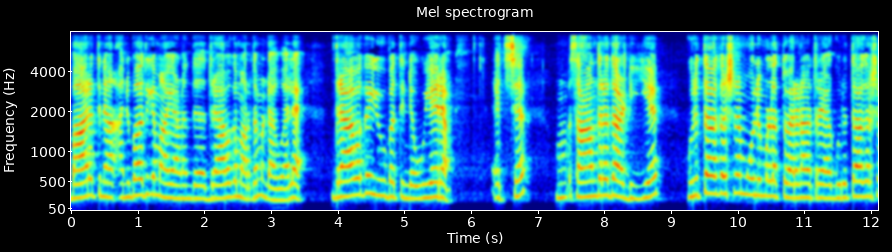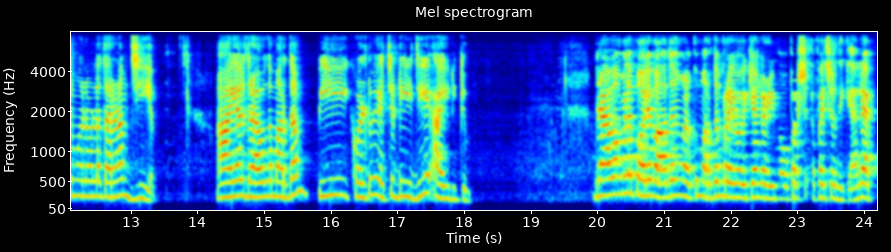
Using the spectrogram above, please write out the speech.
ഭാരത്തിന് അനുപാതികമായാണ് എന്ത്? ദ്രാവക മർദ്ദം ഉണ്ടാവുക അല്ലെ? ദ്രാവക രൂപത്തിന്റെ ഉയരം എച്ച് സാന്ദ്രത ഡി എ ഗുരുത്വാകർഷണം മൂലമുള്ള ത്വരണം എത്രയാ? ഗുരുത്വാകർഷണം മൂലമുള്ള തരണം ജി എം ആയാൽ ദ്രാവക മർദ്ദം P equal to H D G ആയിരിക്കും. ദ്രാവകങ്ങളെ പോലെ വാതകങ്ങൾക്ക് മർദ്ദം പ്രയോഗിക്കാൻ കഴിയുമോ? പരിശ- പരിശോധിക്കാം അല്ലെ?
